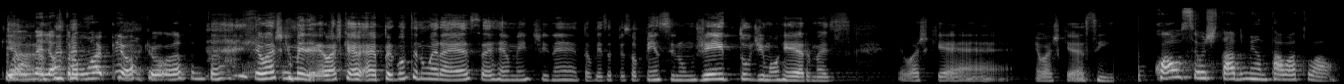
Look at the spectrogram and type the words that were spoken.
Que claro. é o melhor para um é pior que o outro. Então... Eu acho que, eu acho que a, a, pergunta não era essa, é realmente, né? Talvez a pessoa pense num jeito de morrer, mas eu acho que é, eu acho que é assim. Qual o seu estado mental atual?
